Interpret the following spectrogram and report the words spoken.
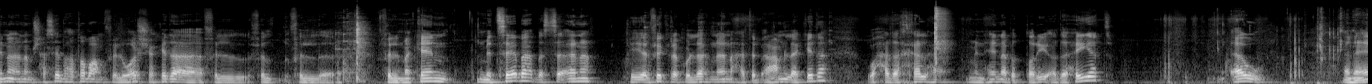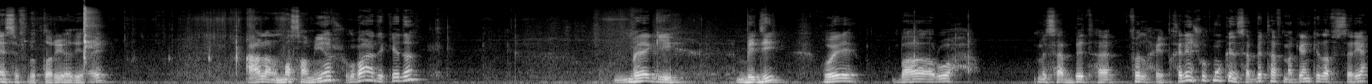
هنا أنا مش هسيبها طبعا في الورشة كده في ال في ال في ال في المكان متسابة بس أنا هي الفكرة كلها إن أنا هتبقى عاملة كده وهدخلها من هنا بالطريقة دهيت. أو أنا آسف بالطريقة دي أهي. على المسامير وبعد كده باجي بدي وبروح مثبتها في الحيط. خلينا نشوف ممكن نثبتها في مكان كده في السريع.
